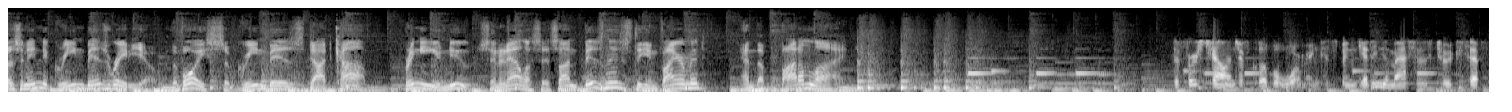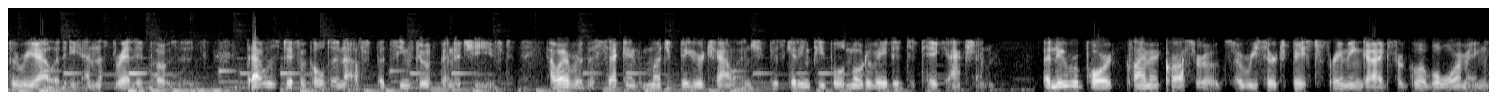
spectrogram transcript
listening to GreenBiz Radio, the voice of greenbiz.com, bringing you news and analysis on business, the environment, and the bottom line. The first challenge of global warming has been getting the masses to accept the reality and the threat it poses. That was difficult enough, but seems to have been achieved. However, the second, much bigger challenge is getting people motivated to take action. A new report, Climate Crossroads, a research based framing guide for global warming,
